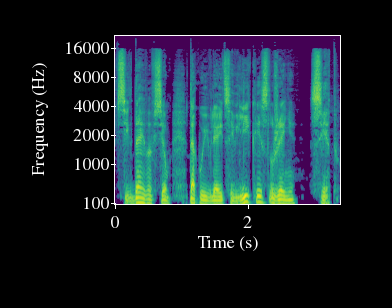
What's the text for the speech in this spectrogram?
всегда и во всем, так уявляется великое служение свету.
